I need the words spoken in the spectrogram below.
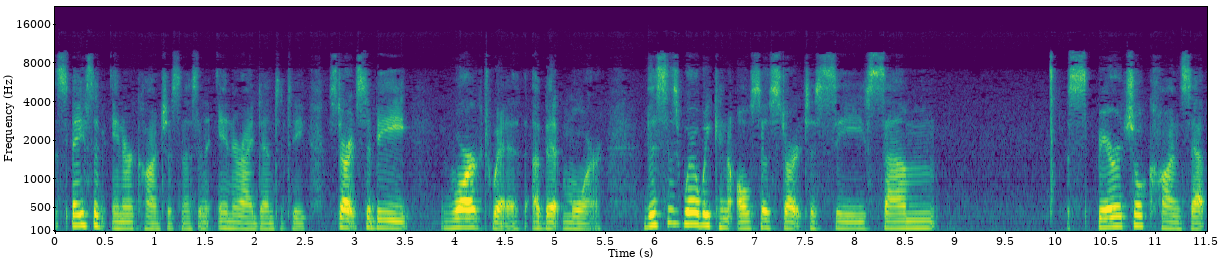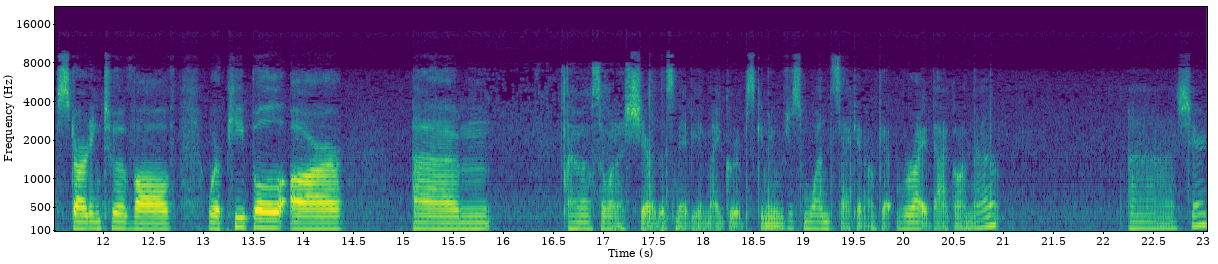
space of inner consciousness and inner identity starts to be worked with a bit more. This is where we can also start to see some spiritual concepts starting to evolve where people are. Um, I also want to share this maybe in my groups. Give me just one second. I'll get right back on that. Uh, share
